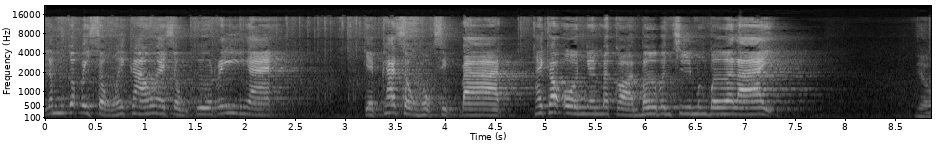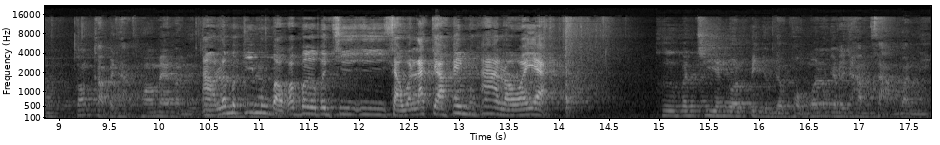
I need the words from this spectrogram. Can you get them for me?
แล้วมึงก็ไปส่งให้เขาไง ส่งคือรี่ไง เก็บค่าส่งหกสิบบาท ให้เขาโอนเงินมาก่อนเบอร์บัญชีมึงเบอร์อะไรเดี๋ยวต้องกลับไปถามพ่อแม่ก่อนหนึ่งอ้าวแล้วเมื่อกี้มึงบอกว่าเบอร์บัญชีอีสาวรักษ์จะให้มึงห้าร้อยอะ คือบัญชียังโดนปิดอยู่เดี๋ยวผมก็จะไปทำสามวันนี้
